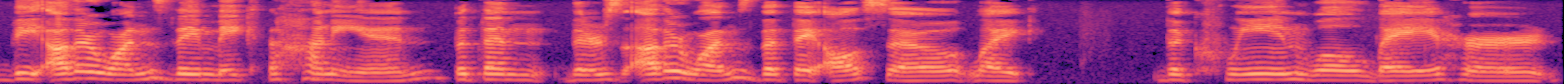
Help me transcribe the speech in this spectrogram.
the other ones they make the honey in, but then there's other ones that they also like the queen will lay her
